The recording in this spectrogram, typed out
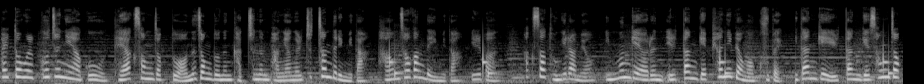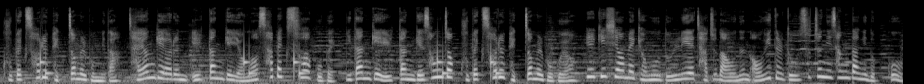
활동을 꾸준히 하고 대학 성적도 어느 정도는 갖추는 방향을 추천드립니다. 다음 서강대입니다. 1번 학사 동일하며 인문 계열은 1단계 편입 영어 900, 2단계 1단계 성적 900 서류 100점을 봅니다. 자연 계열은 1단계 영어 400 수학 500, 2단계 1단계 성적 900 서류 100점을 보고요. 필기 시험의 경우 논리에 자주 나오는 어휘들도 수준이 상당히 높고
